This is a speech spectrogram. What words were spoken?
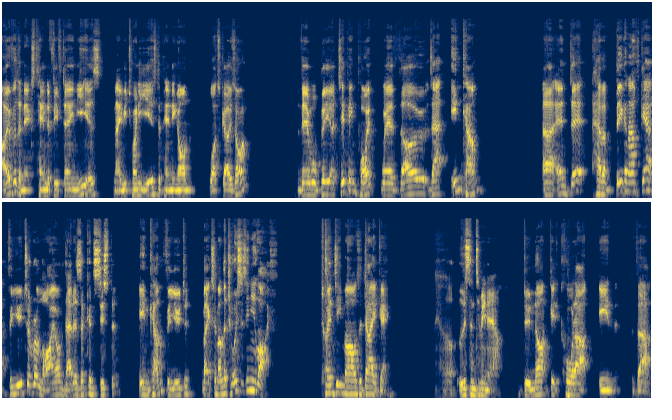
over the next 10 to 15 years, maybe 20 years, depending on what goes on, there will be a tipping point where though that income uh, and debt have a big enough gap for you to rely on that as a consistent income for you to make some other choices in your life. 20 miles a day, gang. Listen to me now. Do not get caught up in the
